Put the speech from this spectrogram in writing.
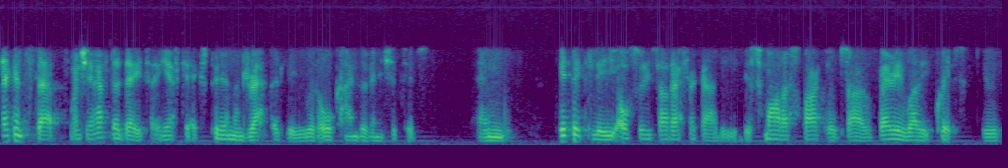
Second step, once you have the data, you have to experiment rapidly with all kinds of initiatives. And typically, also in South Africa, the, the smaller startups are very well equipped to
